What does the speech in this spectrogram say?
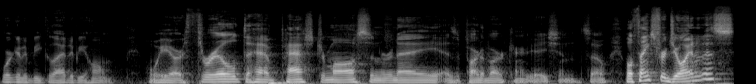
we're going to be glad to be home. We are thrilled to have Pastor Moss and Renee as a part of our congregation. So, well, thanks for joining us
